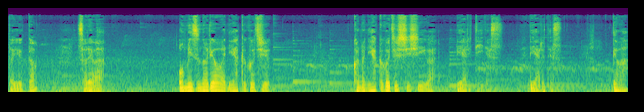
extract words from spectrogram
というとそれはお水の量は250この 250cc はリアリティです。リアルです。では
